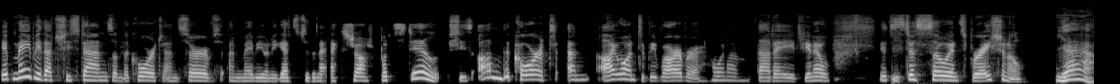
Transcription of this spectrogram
it may be that she stands on the court and serves and maybe only gets to the next shot, but still she's on the court and I want to be Barbara when I'm that age, you know. It's just so inspirational. Yeah.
